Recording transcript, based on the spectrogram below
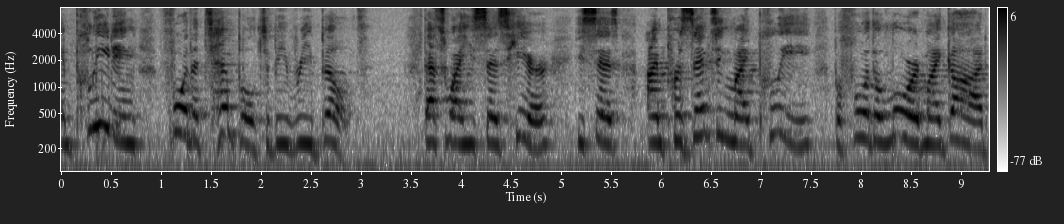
and pleading for the temple to be rebuilt. That's why he says here, he says, I'm presenting my plea before the Lord my God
